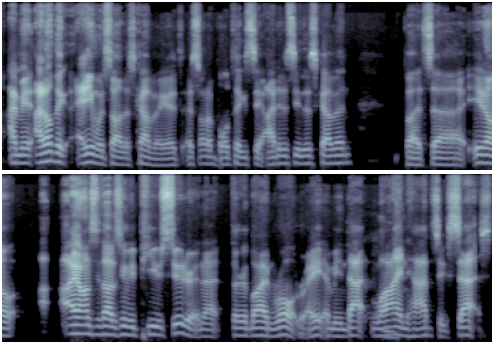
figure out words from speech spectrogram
I mean, I don't think anyone saw this coming. It's, it's not a bold take to say I didn't see this coming, but uh, you know, I- I honestly thought it was gonna be Pius Suter in that third line role, right? I mean, that line had success.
